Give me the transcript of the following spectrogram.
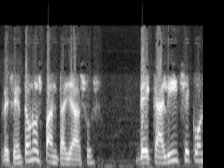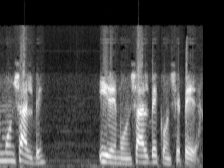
Presenta unos pantallazos de Caliche con Monsalve y de Monsalve con Cepeda,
